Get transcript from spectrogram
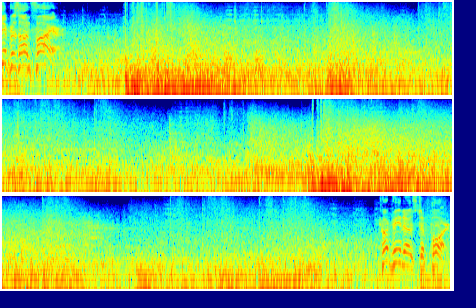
Ship is on fire! Torpedoes to port.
